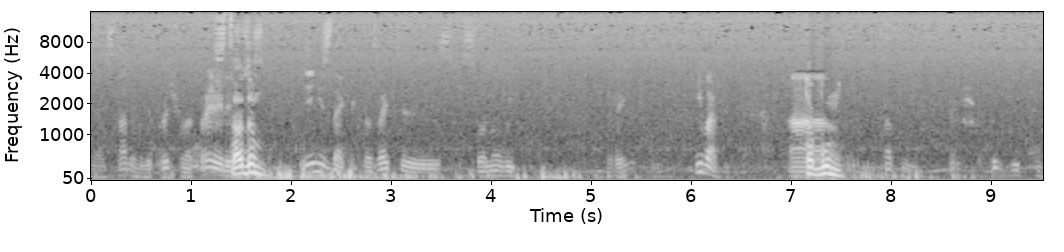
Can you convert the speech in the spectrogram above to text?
знаю, стадом или прочим отправились. Стадом? Я не знаю, как назвать э, слоновый рейд. Неважно. А, Табун. Табун. Хорошо, пусть будет табун.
